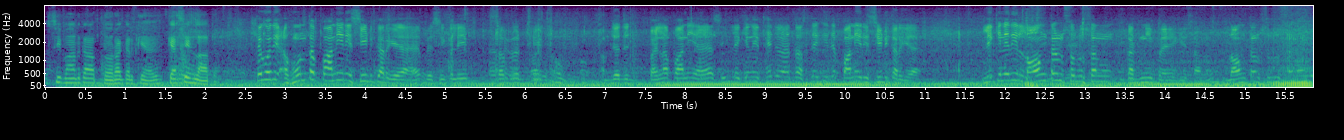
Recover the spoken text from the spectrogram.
ਤੁਸੀਂ बांध का आप दौरा करके आए हो कैसे हालात है देखो जी हुन तो पानी रिसीड कर गया है बेसिकली सब ठीक ਅਬ ਜਦ ਪਹਿਲਾਂ ਪਾਣੀ ਆਇਆ ਸੀ, ਲੇਕਿਨ ਇੱਥੇ ਜੋ ਹੈ ਦੱਸਦੇ ਕਿ ਜੇ ਪਾਣੀ ਰਿਸੀਡ ਕਰ ਗਿਆ ਲੇਕਿਨ ਇਹਦੀ ਲੌਂਗ ਟਰਮ ਸੋਲੂਸ਼ਨ ਕੱਢਣੀ ਪਏਗੀ ਸਾਨੂੰ। ਲੌਂਗ ਟਰਮ ਸੋਲੂਸ਼ਨ ਹੈ ਕਿ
